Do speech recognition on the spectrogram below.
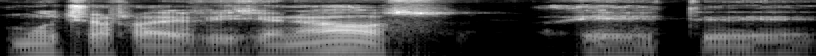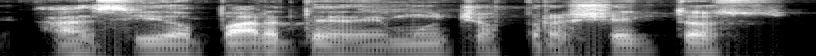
muchos radioaficionados este, han sido parte de muchos proyectos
